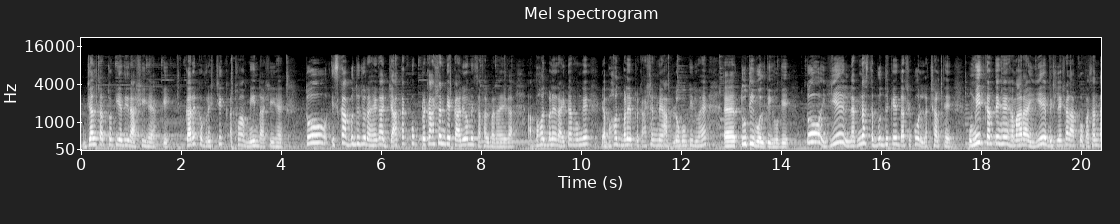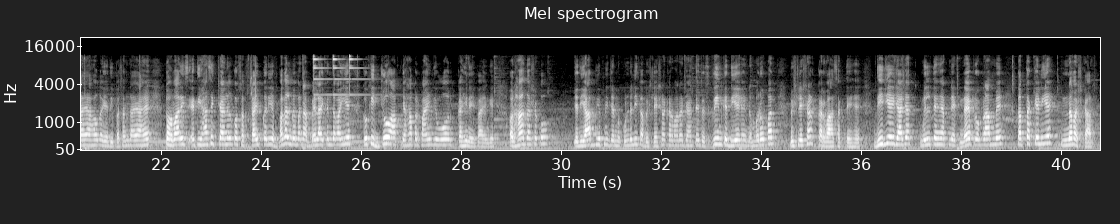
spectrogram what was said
जल तत्व की यदि राशि है आपकी, कर्क, वृश्चिक अथवा मीन राशि है तो इसका बुद्ध जो रहेगा, जातक को प्रकाशन के कार्यों में सफल बनाएगा। आप बहुत बड़े राइटर होंगे या बहुत बड़े प्रकाशन में आप लोगों की जो है तूती बोलती होगी। तो ये लग्नस्थ बुद्ध के दर्शकों लक्षण थे। उम्मीद करते हैं हमारा ये विश्लेषण आपको पसंद आया होगा। यदि पसंद आया है तो हमारे इस ऐतिहासिक चैनल को सब्सक्राइब करिए, बगल में बना बेल आइकन दबाइए, क्योंकि जो आप यहाँ पर पाएँगे वो और कहीं नहीं पाएँगे। और हाँ दर्शकों, यदि आप भी अपनी जन्म कुंडली का विश्लेषण करवाना चाहते हैं तो स्क्रीन के दिए गए नंबरों पर विश्लेषण करवा सकते हैं। दीजिए इजाज़त, मिलते हैं अपने एक नए प्रोग्राम में। तब तक के लिए नमस्कार।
